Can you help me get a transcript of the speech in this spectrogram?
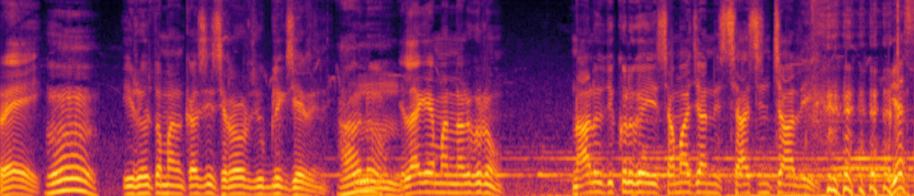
రే ఈ రోజుతో మనం కలిసి సిల్వర్ జూబ్లీకి చేరింది. అవును. ఇలాగే మన నలుగురు నాలుగు దిక్కులుగా ఈ సమాజాన్ని శాసించాలి. ఎస్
